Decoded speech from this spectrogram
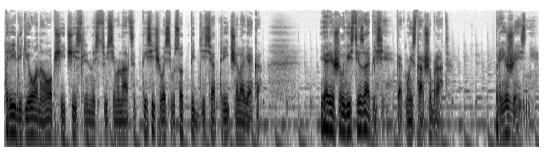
три легиона общей численностью 17 853 человека. Я решил вести записи, как мой старший брат. При жизни.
